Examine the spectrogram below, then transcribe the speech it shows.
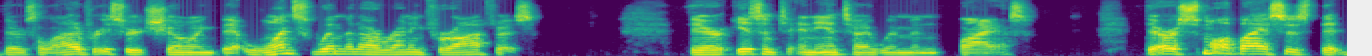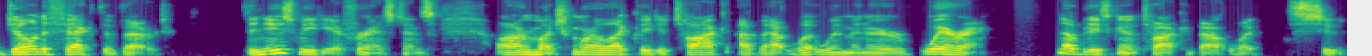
there's a lot of research showing that once women are running for office, there isn't an anti-women bias. There are small biases that don't affect the vote. The news media, for instance, are much more likely to talk about what women are wearing. Nobody's going to talk about what suit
